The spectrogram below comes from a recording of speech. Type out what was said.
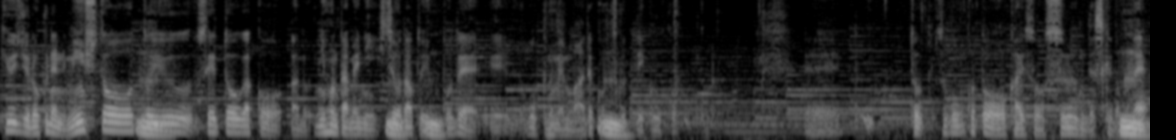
96年に民主党という政党がこう、あの日本のために必要だということで、うん、えー、多くのメンバーでこう作っていく、うん、えー、とそこのことを回想するんですけどもね、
